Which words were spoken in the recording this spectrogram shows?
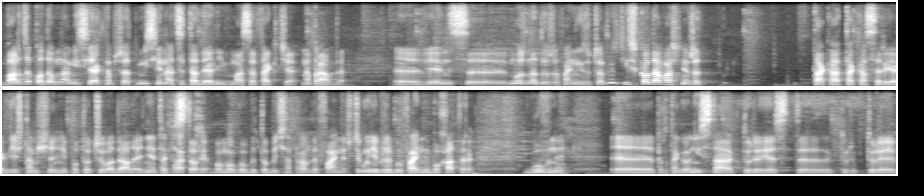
Bardzo podobna misja jak na przykład misja na Cytadeli w Mass Effectie, naprawdę. E, Więc e, można dużo fajnych rzeczy odkryć i szkoda właśnie, że taka, taka seria gdzieś tam się nie potoczyła dalej, nie ta fakt. historia, bo mogłoby to być naprawdę fajne. Szczególnie, że był fajny bohater główny, e, protagonista, który jest, e, który, który,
